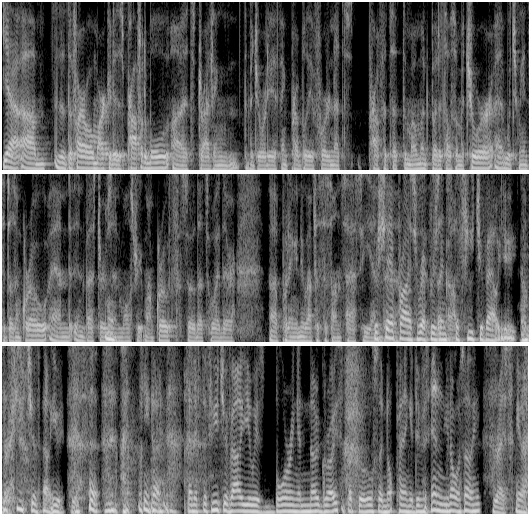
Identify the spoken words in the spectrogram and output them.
Yeah, um, the, the, firewall market is profitable. Uh, it's driving the majority, I think, probably of Fortinet's profits at the moment, but it's also mature, uh, which means it doesn't grow, and investors mm. in Wall Street want growth. So that's why they're uh, putting a new emphasis on SASE. And, the share uh, price represents the future value. The future value. Yes. you know, and if the future value is boring and no growth, but you're also not paying a dividend, you know what I'm? Right. You know,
